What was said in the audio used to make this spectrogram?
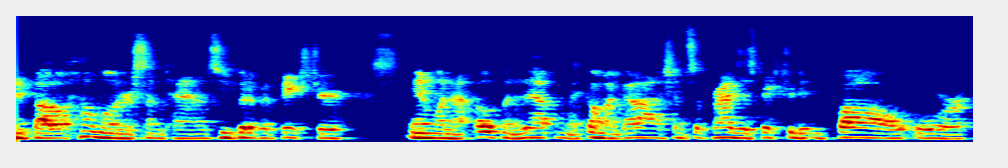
and follow homeowners sometimes who put up a fixture, and when I open it up, I'm like, oh my gosh, I'm surprised this fixture didn't fall, or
